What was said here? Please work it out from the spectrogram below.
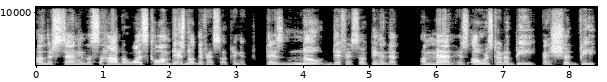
understanding the Sahaba was Qawwam, there's no difference of opinion. There's no difference of opinion that a man is always going to be and should be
